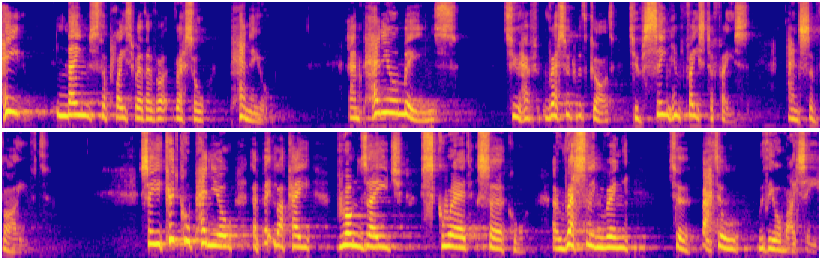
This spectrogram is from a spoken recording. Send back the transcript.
He names the place where they wrestle Peniel. And Peniel means to have wrestled with God, to have seen him face to face and survived. So you could call Peniel a bit like a Bronze Age squared circle, a wrestling ring to battle with the Almighty.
